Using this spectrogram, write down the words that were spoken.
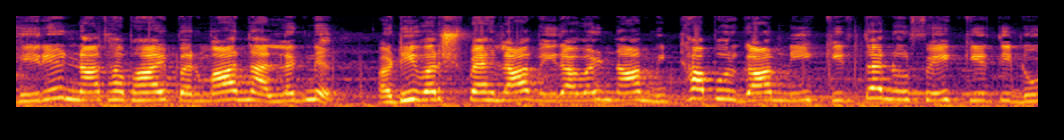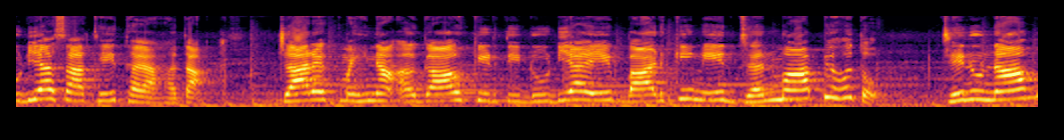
હિરેન નાથાભાઈ પરમારના લગ્ન. અઢી વર્ષ પહેલા વેરાવળના મીઠાપુર ગામની કીર્તન ઉર્ફે કીર્તિ ડોડિયા સાથે થયા હતા. ચારક મહિના અગાઉ કીર્તિ ડોડિયાએ બાળકીને જન્મ આપ્યો હતો, જેનું નામ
